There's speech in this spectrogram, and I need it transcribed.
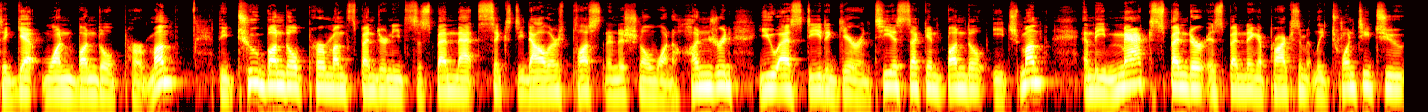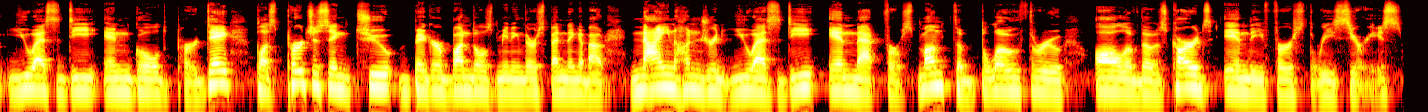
to get one bundle per month. The two bundle per month spender needs to spend that $60 plus an additional 100 USD to guarantee a second bundle each month. And the max spender is spending approximately 22 USD in gold per day, plus purchasing two bigger bundles, meaning they're spending about 900 USD in that first month to blow through all of those cards in the first three series.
